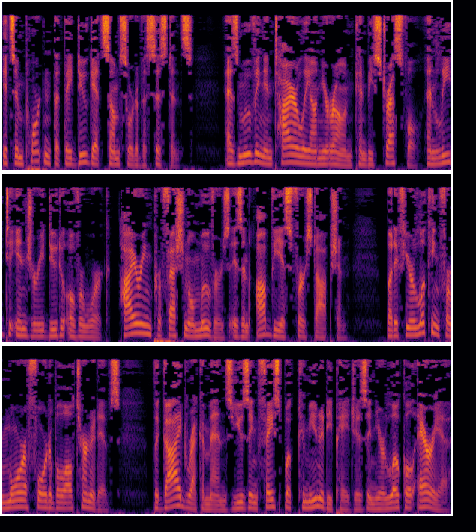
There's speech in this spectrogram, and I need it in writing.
it's important that they do get some sort of assistance, as moving entirely on your own can be stressful and lead to injury due to overwork. Hiring professional movers is an obvious first option, but if you're looking for more affordable alternatives, the guide recommends using Facebook community pages in your local area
